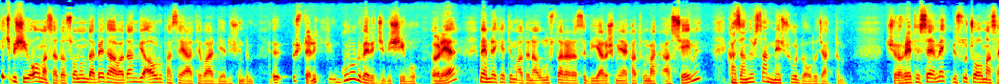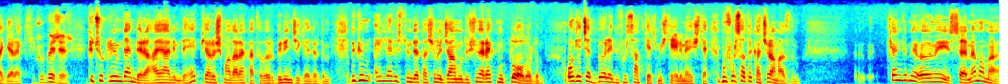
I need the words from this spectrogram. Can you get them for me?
Hiçbir şey olmasa da sonunda bedavadan bir Avrupa seyahati var diye düşündüm. E, üstelik gurur verici bir şey bu. Öyle ya. Memleketim adına uluslararası bir yarışmaya katılmak az şey mi? Kazanırsam meşhur da olacaktım. Şöhreti sevmek bir suç olmasa gerek. Şüphesiz. Küçüklüğümden beri hayalimde hep yarışmalara katılır birinci gelirdim. Bir gün eller üstünde taşınacağımı düşünerek mutlu olurdum. O gece böyle bir fırsat geçmişti elime işte. Bu fırsatı kaçıramazdım. Kendimi övmeyi sevmem ama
